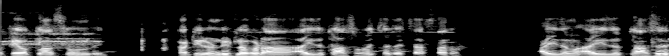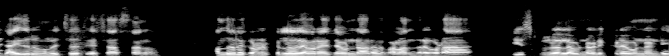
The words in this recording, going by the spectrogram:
ఒకే ఒక క్లాస్ రూమ్ ఉంది. కాబట్టి రెండిట్లో కూడా ఐదు క్లాస్ రూమ్లు ఇచ్చారు చేస్తారు. ఐదు ఐదు క్లాసులకి ఐదు రూములు వచ్చేట్టుగా చేస్తాను. అందువల్ల ఇక్కడ పిల్లలు ఎవరైతే ఉన్నారో వాళ్ళందరూ కూడా ఈ స్కూళ్ళలో ఉండే వాళ్ళు ఇక్కడే ఉండండి.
